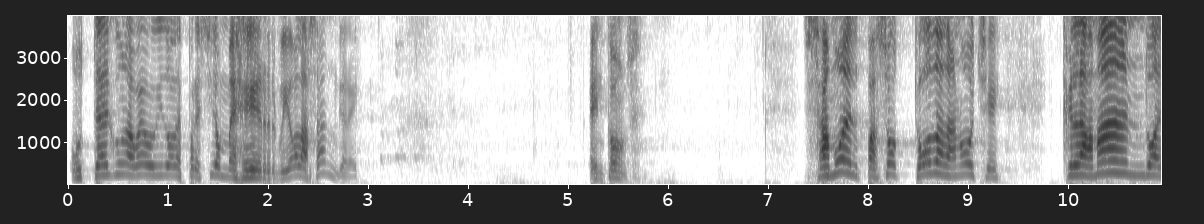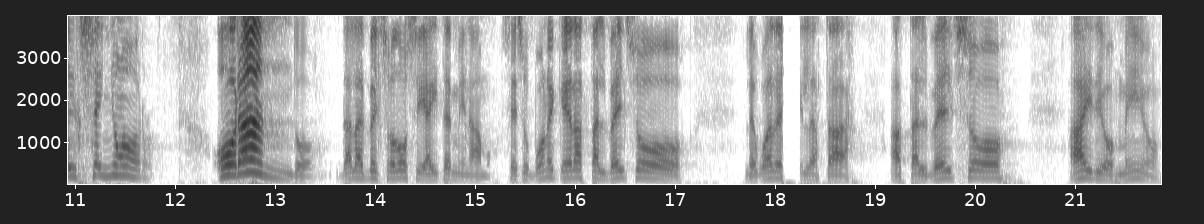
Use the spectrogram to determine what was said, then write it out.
¿Usted alguna vez ha oído la expresión, me hirvió la sangre? Entonces, Samuel pasó toda la noche clamando al Señor, orando Dale al verso 12 y ahí terminamos. Se supone que era hasta el verso, le voy a decir hasta, hasta el verso, ay Dios mío,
